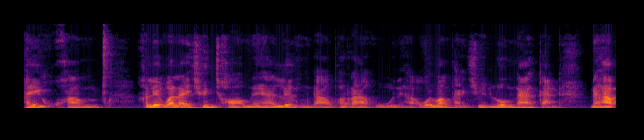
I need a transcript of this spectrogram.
ให้ความเขาเรียกว่าอะไรชื่นชอบนะฮะเรื่องของดาวพระราหูนะครับเอาไว้วางแผนชีวิตล่วงหน้ากันนะครับ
